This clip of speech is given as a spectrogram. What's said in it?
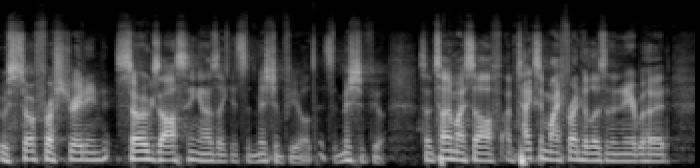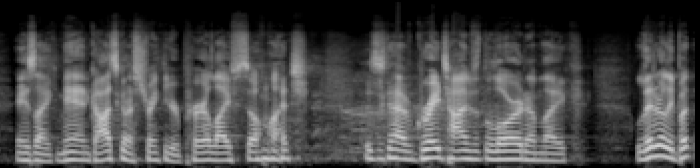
it was so frustrating, so exhausting, and I was like, it's a mission field. It's a mission field. So I'm telling myself, I'm texting my friend who lives in the neighborhood, and he's like, man, God's gonna strengthen your prayer life so much. You're just gonna have great times with the Lord. I'm like, literally, but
